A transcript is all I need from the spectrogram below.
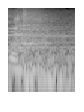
아.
